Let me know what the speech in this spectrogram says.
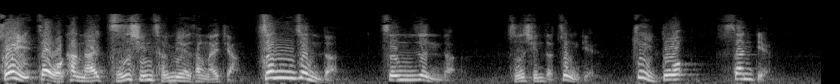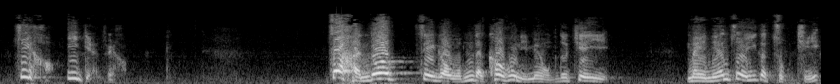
所以，在我看来，执行层面上来讲，真正的、真正的执行的重点，最多三点，最好一点最好。在很多这个我们的客户里面，我们都建议每年做一个主题，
